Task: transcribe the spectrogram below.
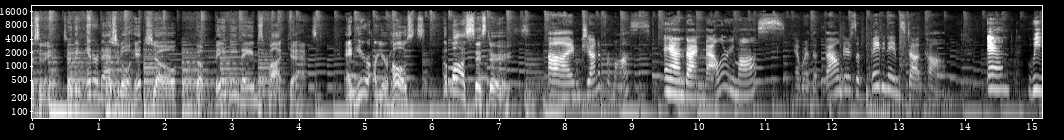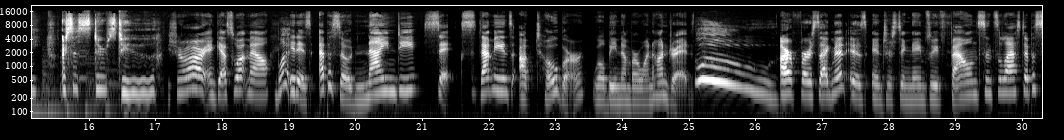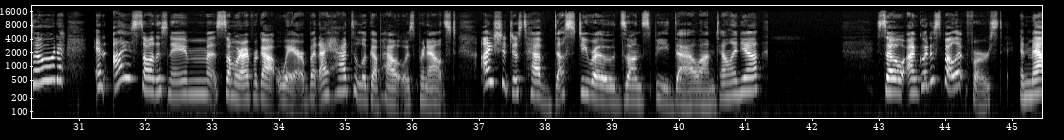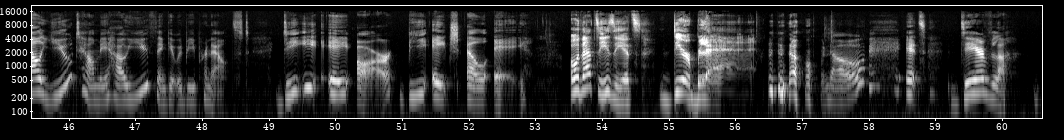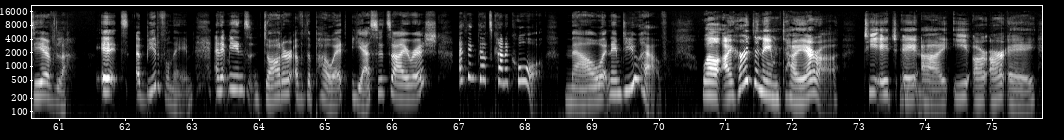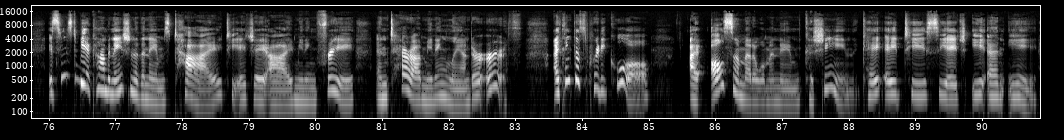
listening to the international hit show, The Baby Names Podcast. And here are your hosts, the Moss Sisters. I'm Jennifer Moss. And I'm Mallory Moss. And we're the founders of babynames.com. And we are sisters too. You sure are. And guess what, Mal? What? It is episode 96. That means October will be number 100. Ooh. Our first segment is interesting names we've found since the last episode. And I saw this name somewhere, I forgot where, but I had to look up how it was pronounced. I should just have Dusty Roads on speed dial, I'm telling you. So I'm going to spell it first. And Mal, you tell me how you think it would be pronounced D E A R B H L A. Oh, that's easy. It's Dear Blah. No, no. It's Dirvla. Dirvla. It's a beautiful name, and it means daughter of the poet. Yes, it's Irish. I think that's kind of cool. Mal, what name do you have? Well, I heard the name Thaierra. T H A I E R R A. It seems to be a combination of the names Thai, T H A I, meaning free, and Terra, meaning land or earth. I think that's pretty cool. I also met a woman named Kasheen, K A T C H E N E,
